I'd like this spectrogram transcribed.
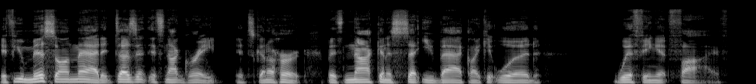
If you miss on that, it doesn't, it's not great. It's going to hurt, but it's not going to set you back like it would whiffing at five.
